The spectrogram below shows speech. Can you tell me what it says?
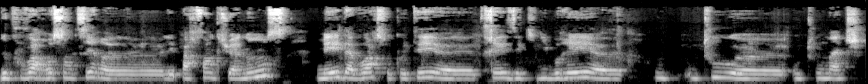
de pouvoir ressentir euh, les parfums que tu annonces, mais d'avoir ce côté très équilibré tout, où tout match.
